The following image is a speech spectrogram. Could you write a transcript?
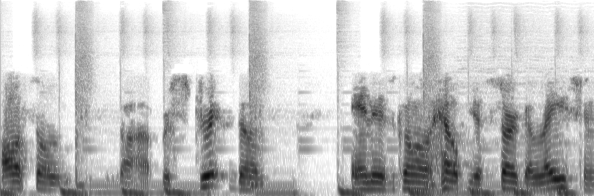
also uh, restrict them, and it's gonna help your circulation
